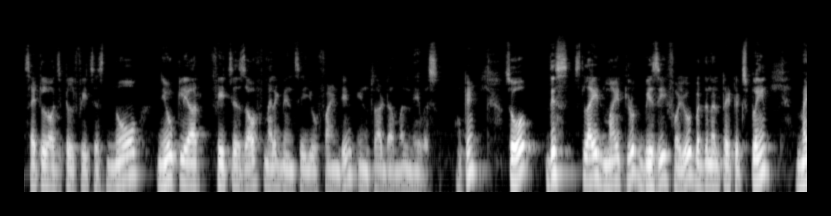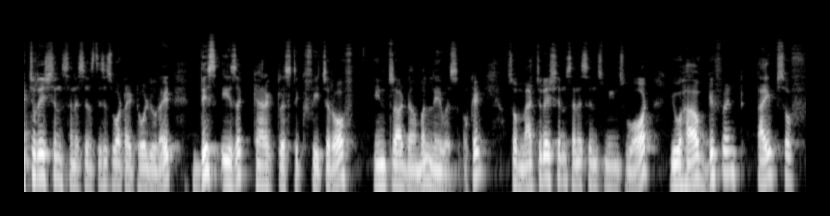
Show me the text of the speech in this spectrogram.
cytological features. No nuclear features of malignancy you find in intradermal nevus Okay. So, this slide might look busy for you, but then I'll try to explain. Maturation senescence, this is what I told you, right? This is a characteristic feature of intradermal nevus, okay? So, maturation senescence means what? You have different types of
